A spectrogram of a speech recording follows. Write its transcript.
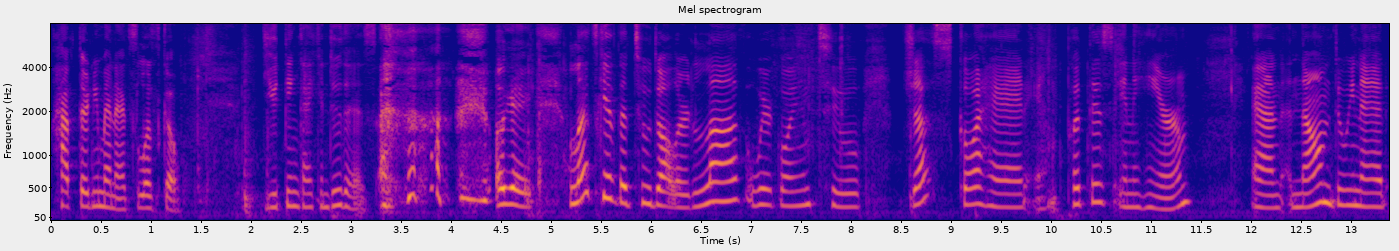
have 30 minutes. Let's go you think I can do this? okay, let's give the $2 love. We're going to just go ahead and put this in here. And now I'm doing it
